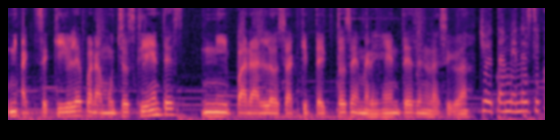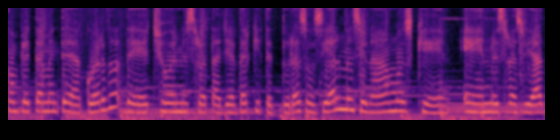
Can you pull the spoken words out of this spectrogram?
ni asequible para muchos clientes ni para los arquitectos emergentes en la ciudad. Yo también estoy completamente de acuerdo. De hecho, en nuestro taller de arquitectura social mencionábamos que en, nuestra ciudad,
